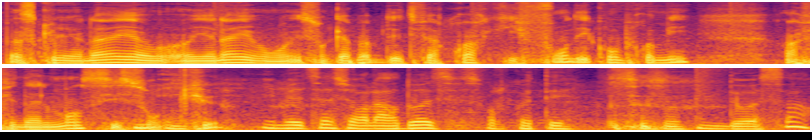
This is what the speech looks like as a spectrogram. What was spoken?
Parce qu'il y en a, il y en a ils, vont- ils sont capables de te faire croire qu'ils font des compromis. Alors finalement, s'ils sont ils, que. ils mettent ça sur l'ardoise, sur le côté. C'est ça. Ils doivent ça.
